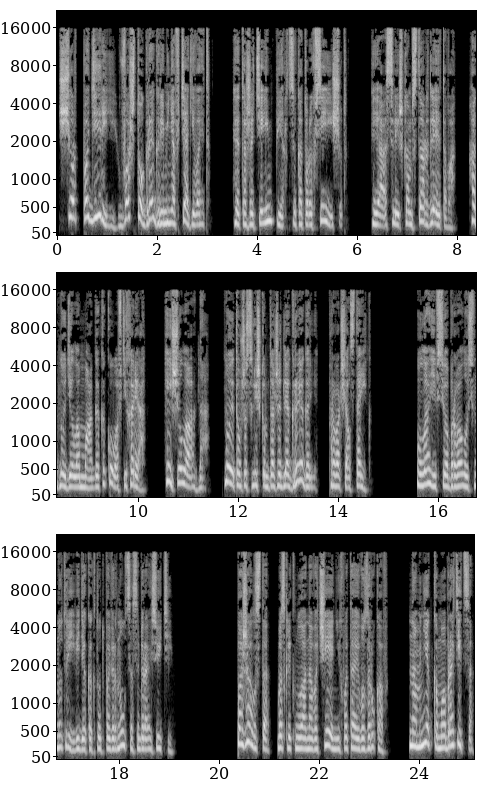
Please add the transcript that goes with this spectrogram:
Черт подери, во что Грегори меня втягивает? Это же те имперцы, которых все ищут. Я слишком стар для этого. Одно дело мага какого втихаря. Еще ладно, но это уже слишком даже для Грегори, проворчал старик. У Лаи все оборвалось внутри, видя, как тот повернулся, собираясь уйти. «Пожалуйста!» — воскликнула она в отчаянии, хватая его за рукав. «Нам не к кому обратиться!»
